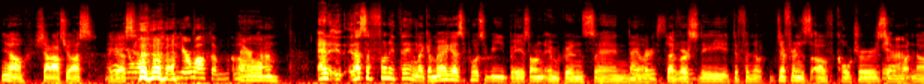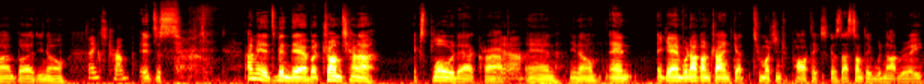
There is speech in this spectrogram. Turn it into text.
Yeah. you know shout out to us i Yeah, guess You're welcome, you're welcome America. um, and it, that's a funny thing like america is supposed to be based on immigrants and you know, Diversity. diversity different difference of cultures Yeah. and whatnot but you know Thanks, Trump. it just i mean it's been there but trump's kind of exploded that crap Yeah. and you know and again we're not going to try and get too much into politics because that's something we're not really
